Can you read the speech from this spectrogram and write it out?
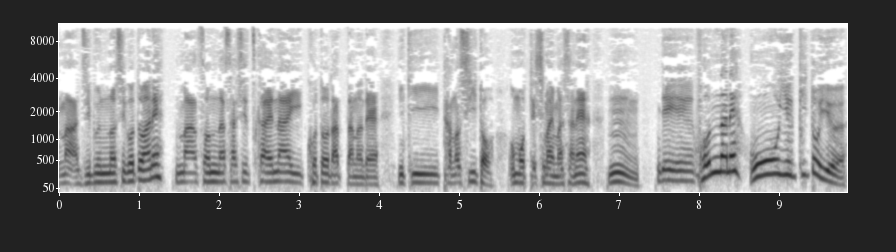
まあ自分の仕事はね、まあそんな差し支えないことだったので、行き楽しいと思ってしまいましたね。うん。で、こんなね、大雪という、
